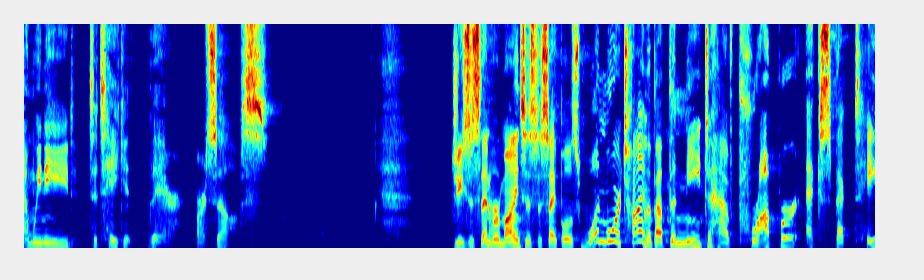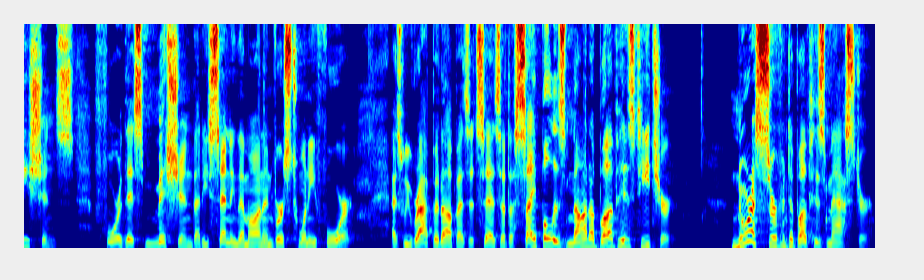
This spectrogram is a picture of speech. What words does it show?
and we need to take it there ourselves. Jesus then reminds his disciples one more time about the need to have proper expectations for this mission that he's sending them on in verse 24 as we wrap it up, as it says, A disciple is not above his teacher, nor a servant above his master.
